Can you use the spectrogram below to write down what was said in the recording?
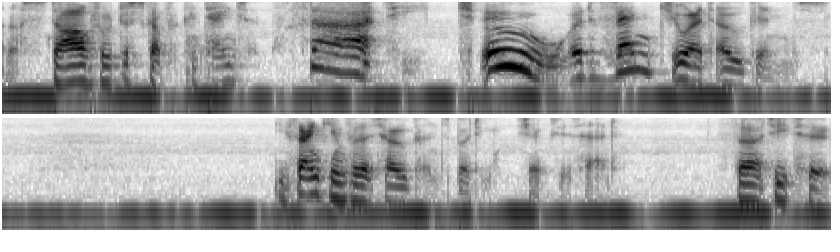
and are startled to discover it contains thirty-two adventurer tokens. You thank him for the tokens, but he shakes his head. Thirty-two.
